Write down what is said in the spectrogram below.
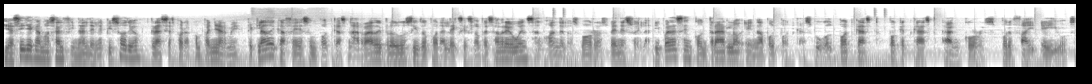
Y así llegamos al final del episodio. Gracias por acompañarme. Teclado y Café es un podcast narrado y producido por Alexis López Abreu en San Juan de los Morros, Venezuela. Y puedes encontrarlo en Apple Podcast, Google Podcast, Pocket Cast, Anchor, Spotify e iVoox.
